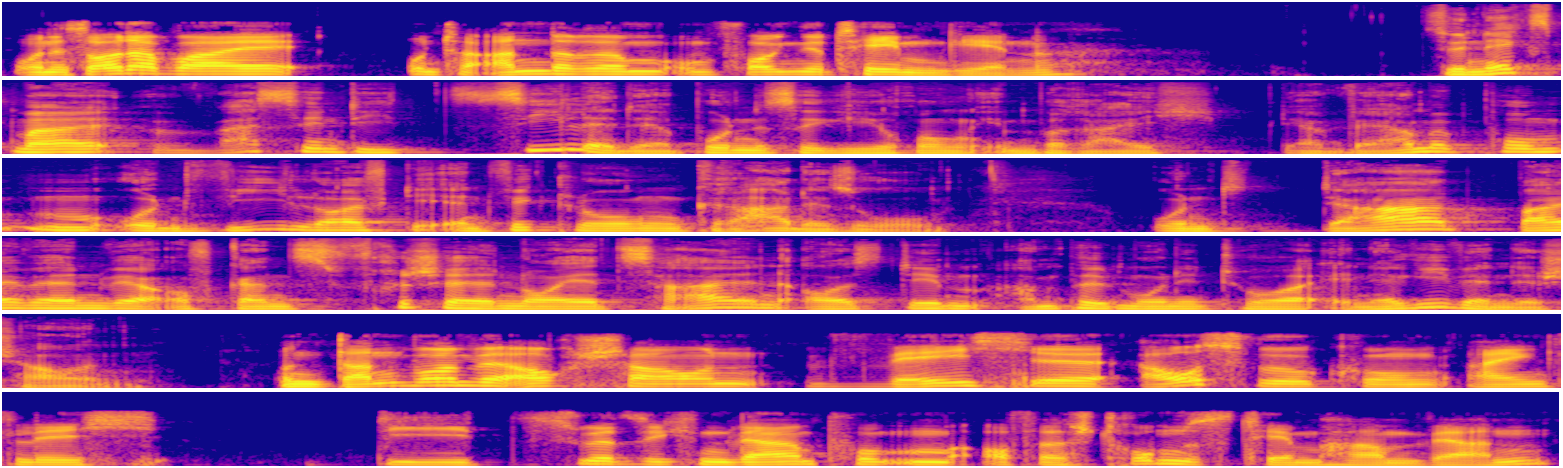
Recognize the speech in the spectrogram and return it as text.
Und es soll dabei unter anderem um folgende Themen gehen. Zunächst mal, was sind die Ziele der Bundesregierung im Bereich der Wärmepumpen und wie läuft die Entwicklung gerade so? Und dabei werden wir auf ganz frische neue Zahlen aus dem Ampelmonitor Energiewende schauen. Und dann wollen wir auch schauen, welche Auswirkungen eigentlich die zusätzlichen Wärmepumpen auf das Stromsystem haben werden.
